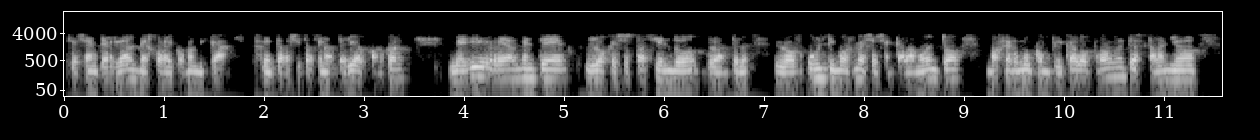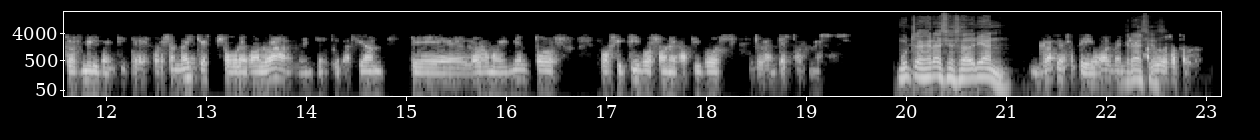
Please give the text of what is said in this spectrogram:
que sean de real mejora económica frente a la situación anterior. Con lo cual, medir realmente lo que se está haciendo durante los últimos meses en cada momento va a ser muy complicado, probablemente hasta el año 2023. Por eso no hay que sobrevaluar la interpretación de los movimientos positivos o negativos durante estos meses. Muchas gracias, Adrián. Gracias a ti, igualmente. Gracias. Saludos a todos.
